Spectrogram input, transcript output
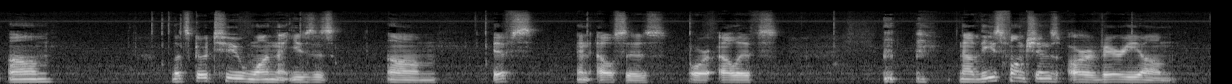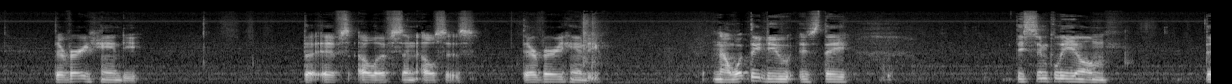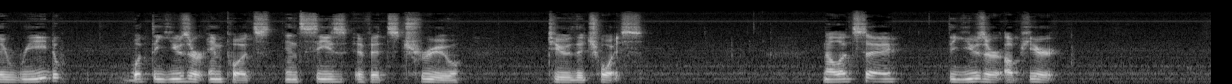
Um, let's go to one that uses um, ifs and else's or elifs. now these functions are very um they're very handy. The ifs, elifs, and else's. They're very handy. Now what they do is they they simply um they read what the user inputs and sees if it's true to the choice. Now let's say the user up here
